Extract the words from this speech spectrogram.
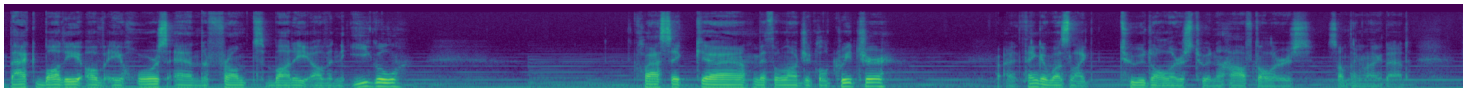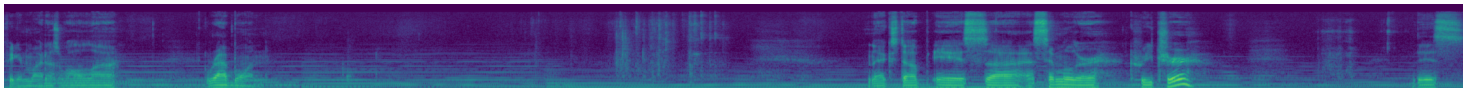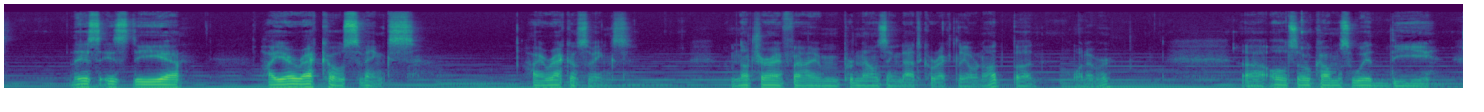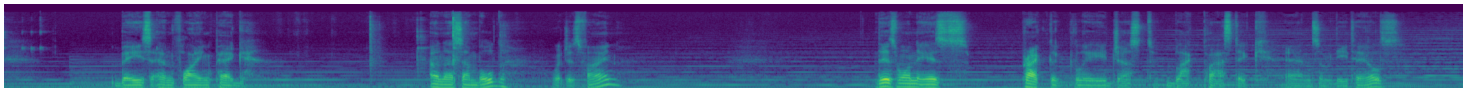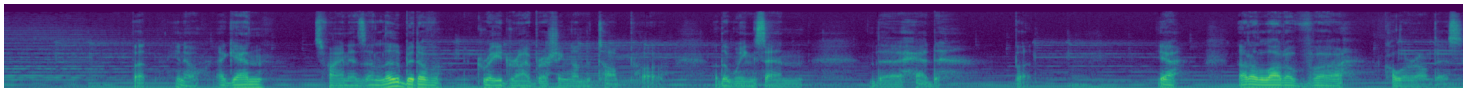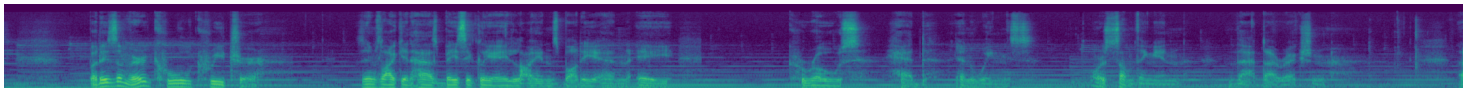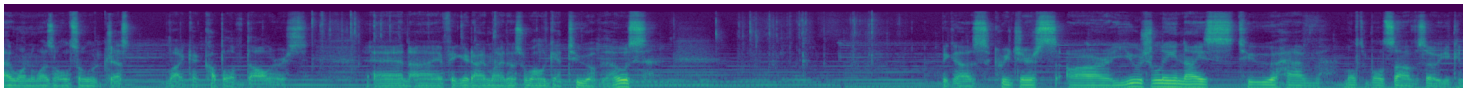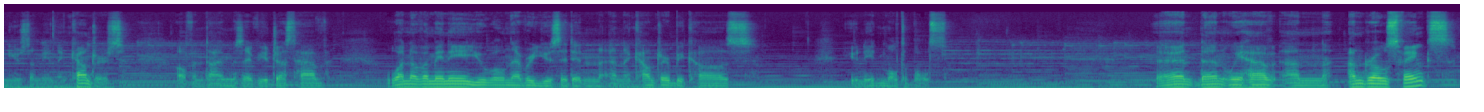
back body of a horse and the front body of an eagle. classic uh, mythological creature. I think it was like two dollars, two and a half dollars, something like that. Figured might as well uh, grab one. Next up is uh, a similar creature. This this is the uh, Hieracosphinx. Hieracosphinx. I'm not sure if I'm pronouncing that correctly or not, but whatever. Uh, also comes with the base and flying peg unassembled, which is fine. This one is practically just black plastic and some details. But, you know, again, it's fine. There's a little bit of gray dry brushing on the top of the wings and the head. But, yeah, not a lot of uh, color on this. But it's a very cool creature. Seems like it has basically a lion's body and a crow's head and wings. Or something in that direction. That one was also just like a couple of dollars. And I figured I might as well get two of those. Because creatures are usually nice to have multiples of so you can use them in encounters. Oftentimes if you just have one of a mini you will never use it in an encounter because you need multiples. And then we have an Androsphinx.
